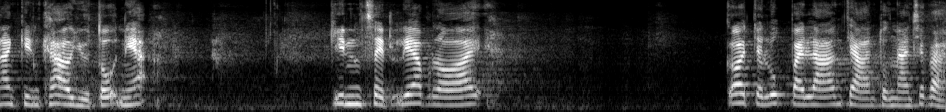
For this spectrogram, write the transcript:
นั่งกินข้าวอยู่โต๊ะเนี้ย กินเสร็จเรียบร้อย ก็จะลุกไปล้างจานตรงนั้นใช่ปะ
